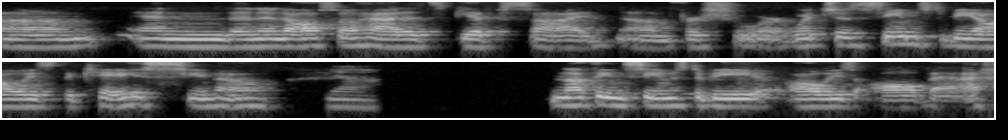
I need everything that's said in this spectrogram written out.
Um, and then it also had its gift side um, for sure, which is, seems to be always the case, you know. Yeah. Nothing seems to be always all bad.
